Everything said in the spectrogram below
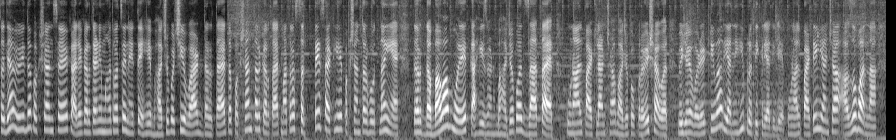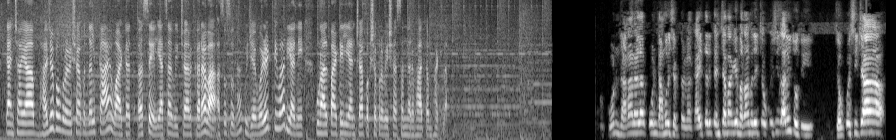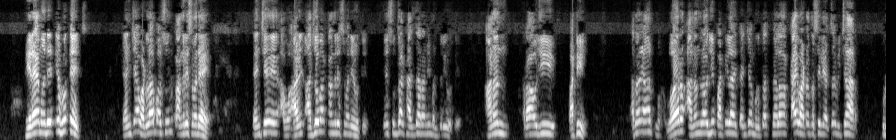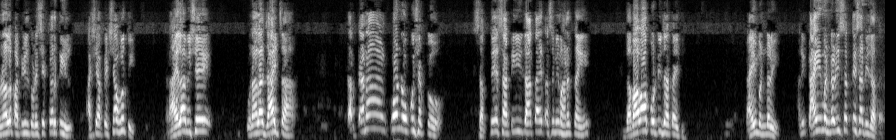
सध्या विविध पक्षांचे कार्यकर्ते आणि महत्त्वाचे नेते हे भाजपची वाट धरतायत पक्षांतर करतायत. मात्र सत्तेसाठी हे पक्षांतर होत नाही आहे तर दबावामुळे काही जण भाजपत जात आहेत कुणाल पाटलांच्या भाजप प्रवेशावर विजय वडेट्टीवार यांनीही प्रतिक्रिया दिली आहे. कुणाल पाटील यांच्या आजोबांना त्यांच्या या भाजप प्रवेशाबद्दल काय वाटत असेल याचा विचार करावा असं सुद्धा विजय वडेट्टीवार यांनी कुणाल पाटील यांच्या पक्षप्रवेशासंदर्भात म्हटलं. कोण जाणाऱ्याला कोण थांबवू शकतं का? काहीतरी त्यांच्या मागे मनामध्ये चौकशी झालीच होती. चौकशीच्या फेऱ्यामध्ये ते होतेच. त्यांच्या वडिलापासून काँग्रेसमध्ये आहे. त्यांचे आजोबा काँग्रेसमध्ये होते. ते सुद्धा खासदार आणि मंत्री होते. आनंदरावजी पाटील. आता या वर आनंदरावजी पाटील आहेत त्यांच्या मृतात्म्याला काय वाटत असेल याचा विचार कुणाला पाटील थोडेसे करतील अशी अपेक्षा होती. राहिला विषय कुणाला जायचा तर त्यांना कोण रोखू शकतो? सत्तेसाठी जात आहेत असं मी म्हणत नाही. दबावापोटी जात आहेत काही मंडळी. आणि काही मंडळी सत्तेसाठी जात आहेत.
